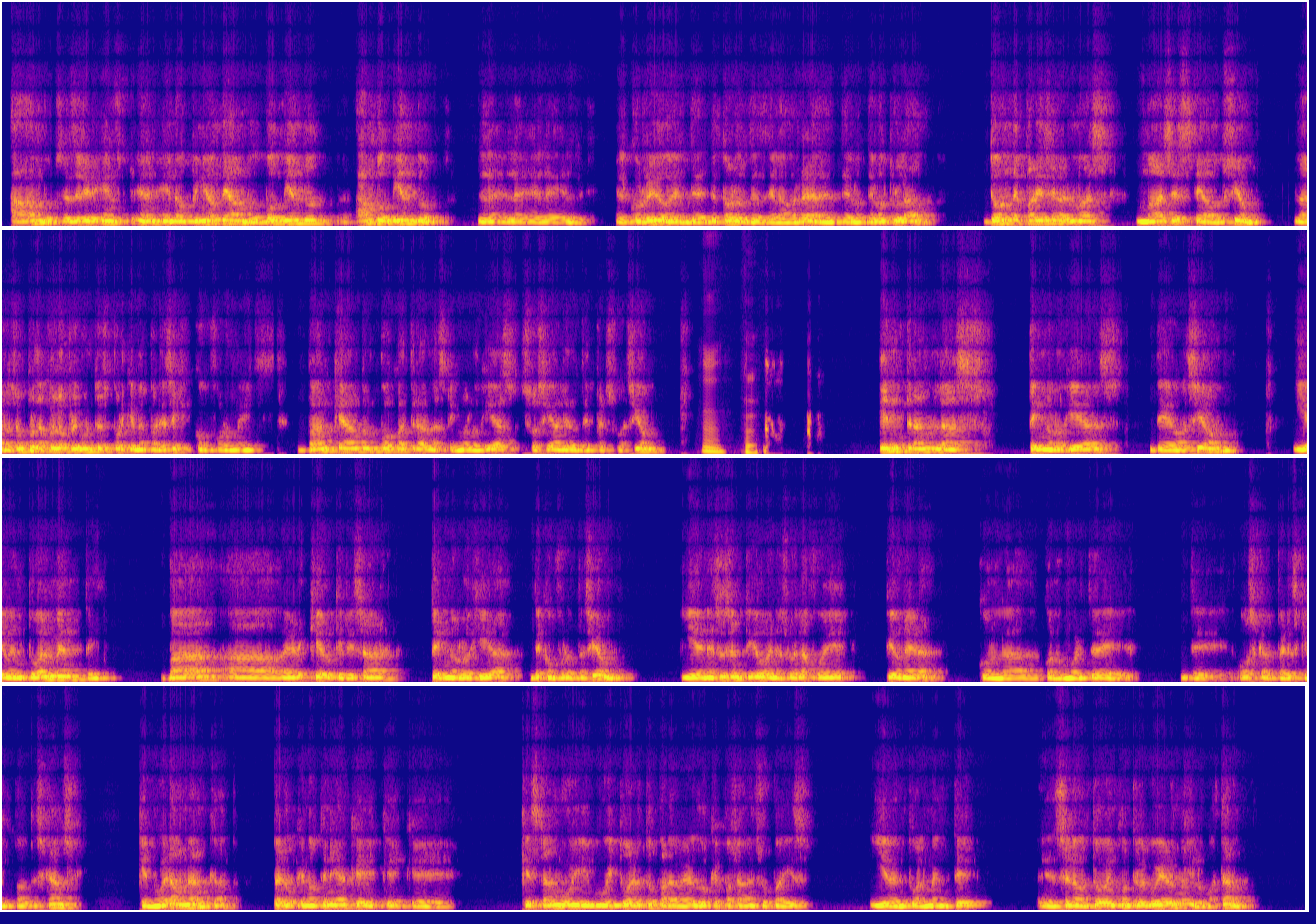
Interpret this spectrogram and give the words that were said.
a ambos, es decir, en, en, opinión de ambos, vos viendo, ambos viendo el, el, el, corrido de, de, toros desde la barrera, del otro lado, ¿dónde parece haber más, más este, adopción? La razón por la cual lo pregunto es porque me parece que conforme van quedando un poco atrás las tecnologías sociales de persuasión, hmm. Entran las tecnologías de evasión y eventualmente va a haber que utilizar tecnología de confrontación. Y en ese sentido Venezuela fue pionera con la, con la muerte de, de Oscar Pérez, que en paz descanse, que no era un ANCAP, pero que no tenía que, que, que, estar muy, muy tuerto para ver lo que pasaba en su país y eventualmente eh, se levantó en contra del gobierno y lo mataron.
